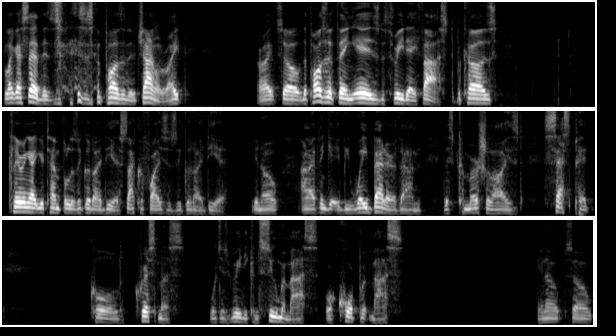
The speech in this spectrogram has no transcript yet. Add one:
But like I said, this, this is a positive channel, right? All right, so the positive thing is the three day fast because clearing out your temple is a good idea, sacrifice is a good idea, you know, and I think it'd be way better than this commercialized cesspit called Christmas, which is really consumer mass or corporate mass, you know, so.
